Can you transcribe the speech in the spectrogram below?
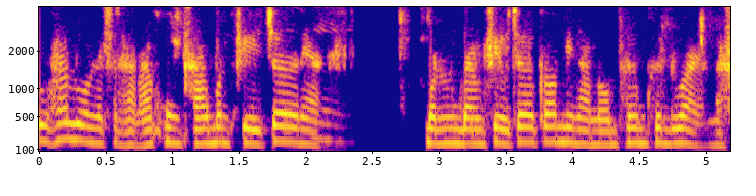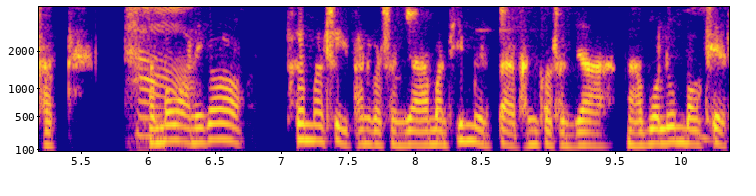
ดูภาพรวมในสถานะคงค้างบนฟิวเจอร์เนี่ยอืมบนแบงฟิวเจอร์ก็มีแนวโน้มเพิ่มขึ้นด้วยนะครับค่ะแล้วเมื่อวานนี้ก็เพิ่มมา 4,000 กว่าสัญญา มาที่ 18,000 กว่าสัญญา นะครับวอลุ่มบอลเทรด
